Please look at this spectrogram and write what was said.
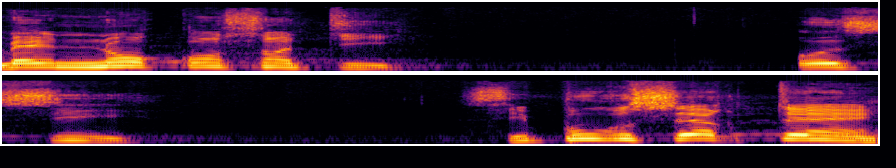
mais non consenti. Aussi, si pour certains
